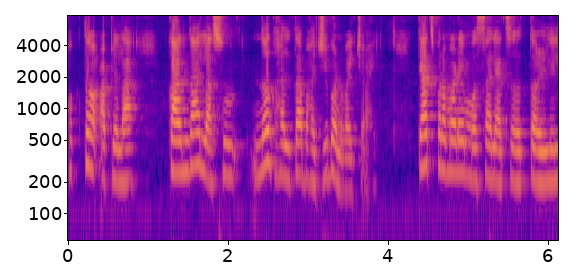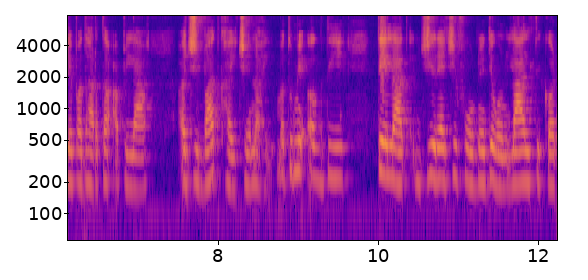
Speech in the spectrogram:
फक्त आपल्याला कांदा लसूण न घालता भाजी बनवायची आहे. त्याचप्रमाणे मसाल्याचं तळलेले पदार्थ आपल्याला अजिबात खायचे नाही. मग तुम्ही अगदी तेलात जिऱ्याची फोडणी देऊन लाल तिखट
